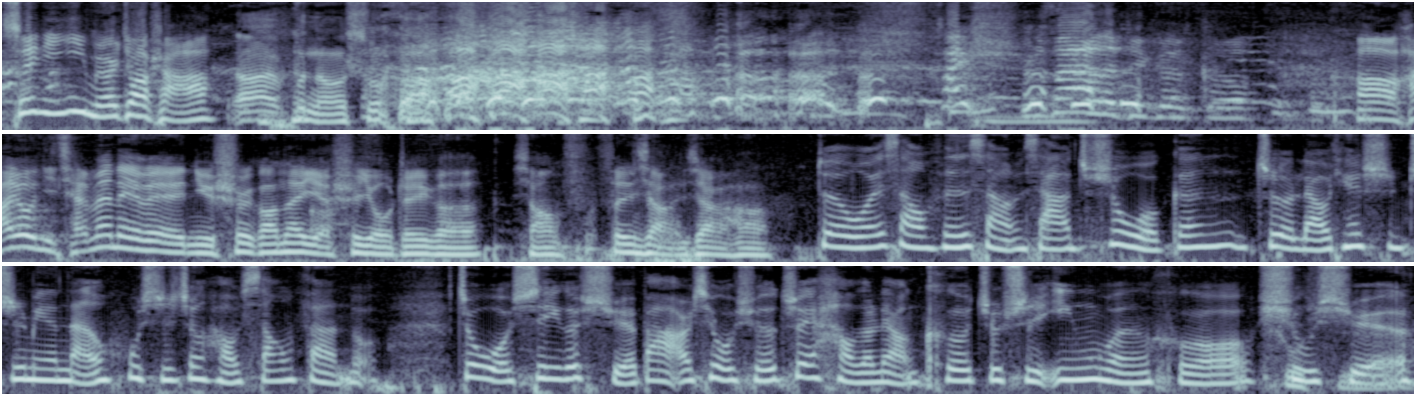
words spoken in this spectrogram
所以你艺名叫啥？啊，不能说。太实在了，这个歌啊！还有你前面那位女士，刚才也是有这个想分享一下哈。对，我也想分享一下，就是我跟这聊天室知名的男护士正好相反的，就我是一个学霸，而且我学的最好的两科就是英文和数学，数学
